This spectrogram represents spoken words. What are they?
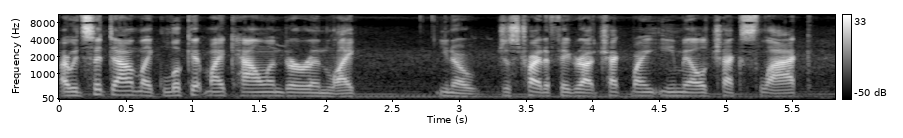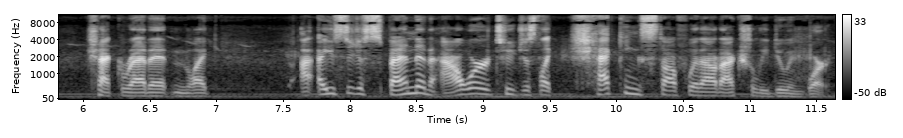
I would sit down, like look at my calendar and like, you know, just try to figure out, check my email, check Slack, check Reddit. And like, I used to just spend an hour or two just like checking stuff without actually doing work.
